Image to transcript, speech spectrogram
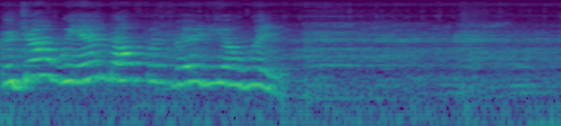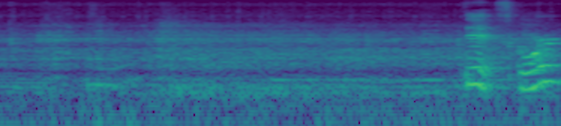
Good job. We end off with video winning. Did it score?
